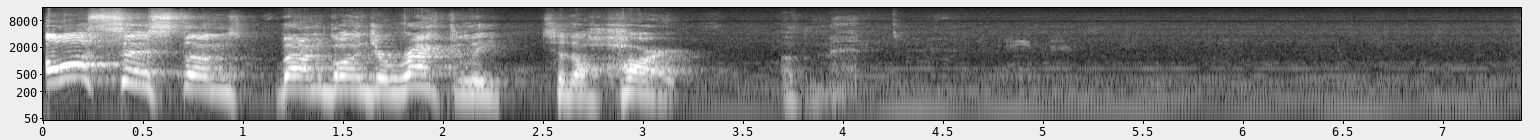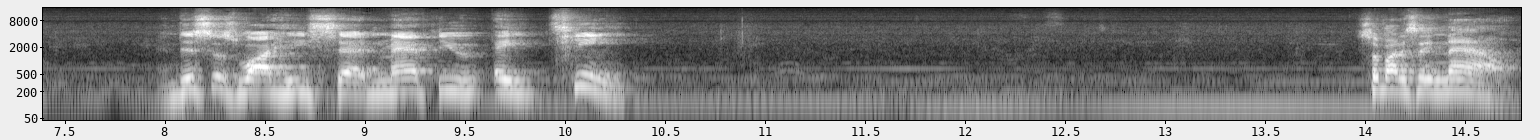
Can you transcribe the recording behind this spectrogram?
all systems, but I'm going directly to the heart of men. Amen. And this is why he said, Matthew 18. Somebody say now.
